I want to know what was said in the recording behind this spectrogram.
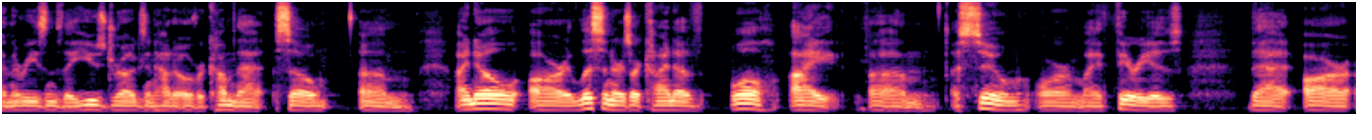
and the reasons they use drugs and how to overcome that. So um, I know our listeners are kind of well, I um, assume, or my theory is that our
